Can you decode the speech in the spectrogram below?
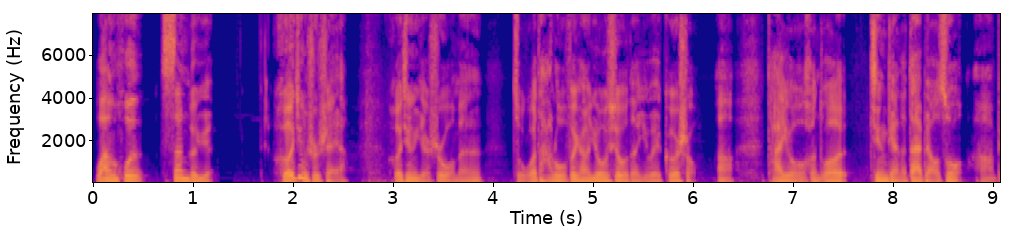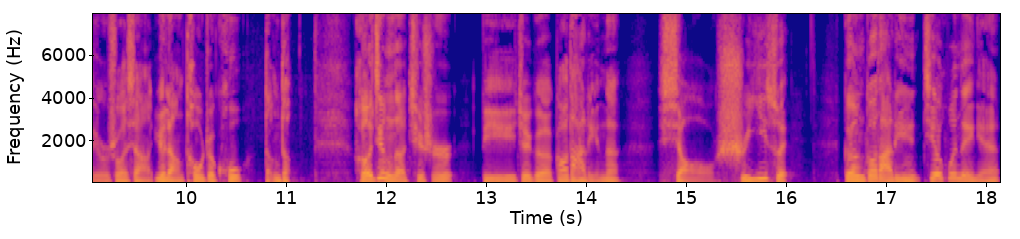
完婚三个月。何静是谁啊？何静也是我们祖国大陆非常优秀的一位歌手啊，他有很多经典的代表作啊，比如说像《月亮偷着哭》等等。何静呢，其实比这个高大林呢小十一岁，跟高大林结婚那年，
